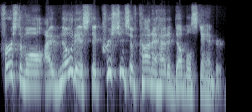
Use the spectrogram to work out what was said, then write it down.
First of all, I've noticed that Christians have kind of had a double standard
